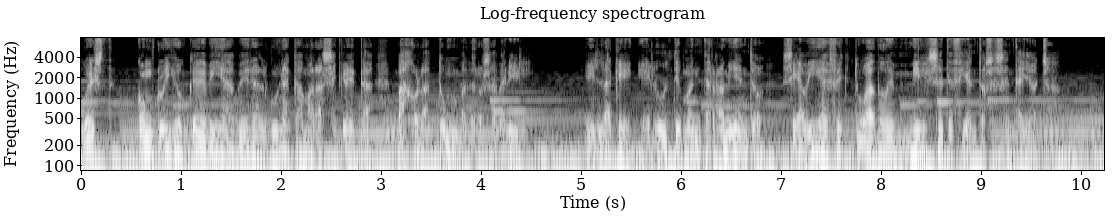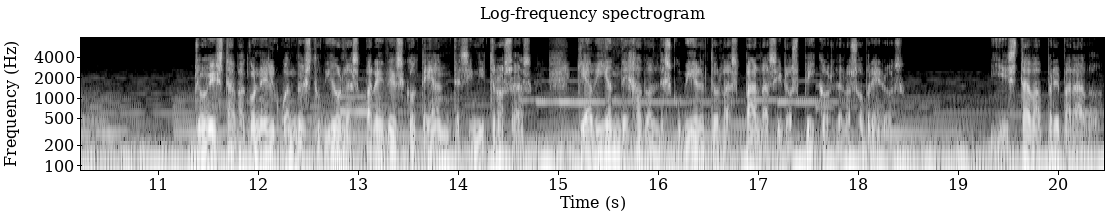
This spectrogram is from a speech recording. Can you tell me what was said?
West concluyó que debía haber alguna cámara secreta bajo la tumba de los Averil, en la que el último enterramiento se había efectuado en 1768. Yo estaba con él cuando estudió las paredes goteantes y nitrosas que habían dejado al descubierto las palas y los picos de los obreros, y estaba preparado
